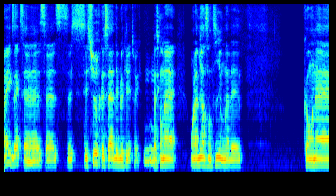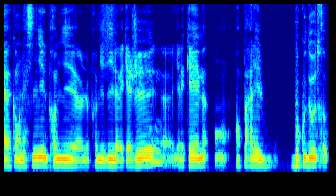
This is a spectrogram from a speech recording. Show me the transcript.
ouais exact ça, mhm. c'est sûr que ça a débloqué les trucs mhm. parce qu'on a on l'a bien senti on avait quand on a quand on a signé le premier euh, le premier deal avec AG mhm. euh, il y avait quand même en, en parallèle beaucoup d'autres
